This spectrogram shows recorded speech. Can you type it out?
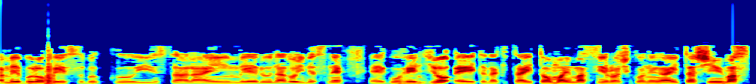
アメブロ、フェイスブック、インスタ、ライン、メールなどにですね、えー、ご返事を、えー、いただきたいと思います。よろしくお願いいたします。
